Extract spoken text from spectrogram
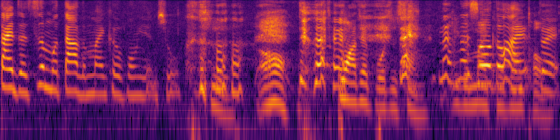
带着这么大的麦克风演出。是哦，挂在脖子上，那那时候都还对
